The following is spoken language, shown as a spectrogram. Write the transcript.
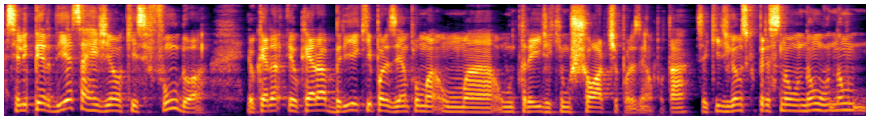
se ele perder essa região aqui, esse fundo, ó, eu quero, eu quero abrir aqui, por exemplo, uma, uma, um trade aqui, um short, por exemplo, tá? Isso aqui, digamos que o preço não, não, não,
